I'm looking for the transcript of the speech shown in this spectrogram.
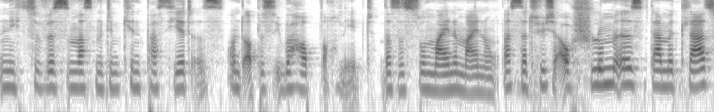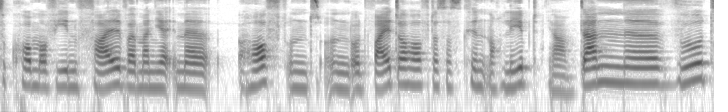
nicht zu wissen, was mit dem Kind passiert ist. Und ob es überhaupt noch lebt. Das ist so meine Meinung. Was natürlich auch schlimm ist, damit klarzukommen, auf jeden Fall, weil man ja immer hofft und, und, und weiter hofft, dass das Kind noch lebt. Ja, dann äh, wird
